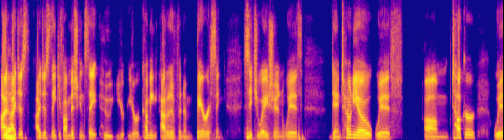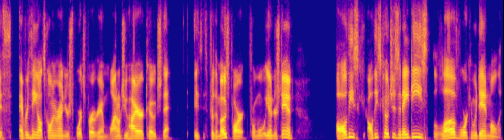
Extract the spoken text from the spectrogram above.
I, yeah. I just I just think if I'm Michigan State, who you're you're coming out of an embarrassing situation with Dantonio, with um, Tucker, with everything else going around your sports program, why don't you hire a coach that is, for the most part, from what we understand, all these all these coaches and ads love working with Dan Mullen.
